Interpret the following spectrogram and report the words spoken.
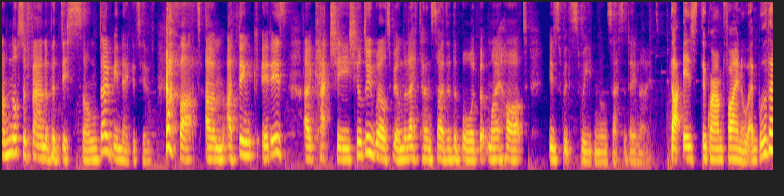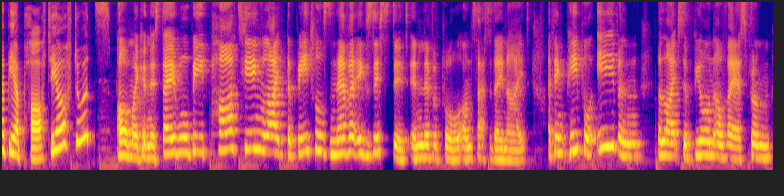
am not a fan of a diss song. Don't be negative, but um, I think it is uh, catchy. She'll do well to be on the left hand side of the board, but my heart is with Sweden on Saturday night. That is the grand final. And will there be a party afterwards? Oh my goodness, they will be partying like the Beatles never existed in Liverpool on Saturday night. I think people, even the likes of Bjorn Ulvaeus from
